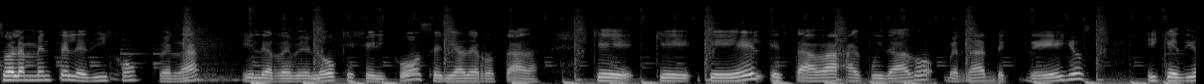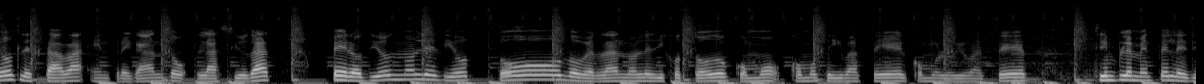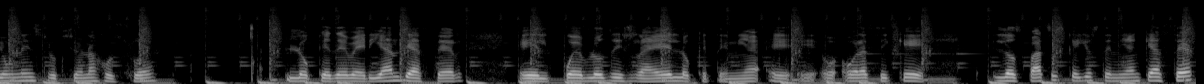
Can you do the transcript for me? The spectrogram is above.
solamente le dijo, ¿verdad? Y le reveló que Jericó sería derrotada, que, que, que él estaba al cuidado, ¿verdad?, de, ellos y que Dios le estaba entregando la ciudad. Pero Dios no le dio todo, ¿verdad? No le dijo todo cómo, cómo se iba a hacer, cómo lo iba a hacer. Simplemente le dio una instrucción a Josué, lo que deberían de hacer el pueblo de Israel, lo que tenía, eh, eh, ahora sí que los pasos que ellos tenían que hacer,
